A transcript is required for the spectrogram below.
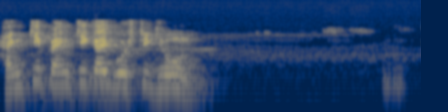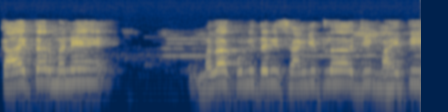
हँकी पँकी काही गोष्टी घेऊन काय तर म्हणे मला कुणीतरी सांगितलं जी माहिती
